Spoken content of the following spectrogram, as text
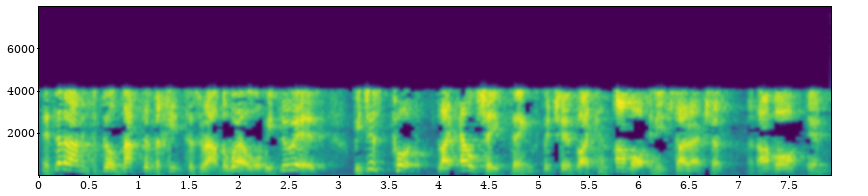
Instead of having to build massive mechitas around the well, what we do is, we just put like L-shaped things, which is like an amor in each direction, an amor in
